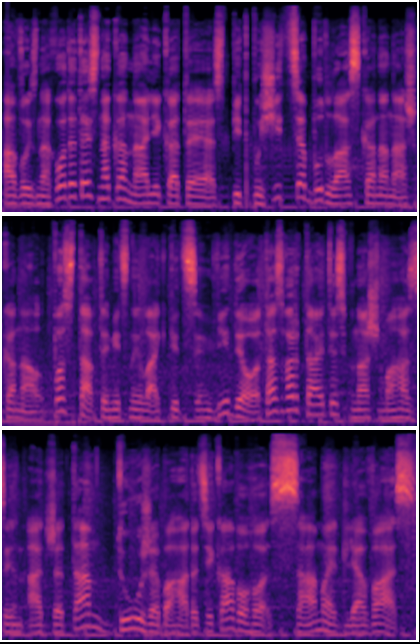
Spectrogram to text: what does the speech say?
А ви знаходитесь на каналі КТС. Підпишіться, будь ласка, на наш канал, поставте міцний лайк під цим відео та звертайтесь в наш магазин, адже там дуже багато цікавого саме для вас.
